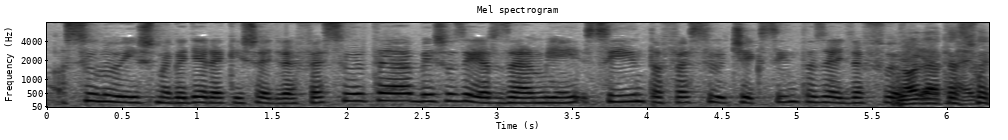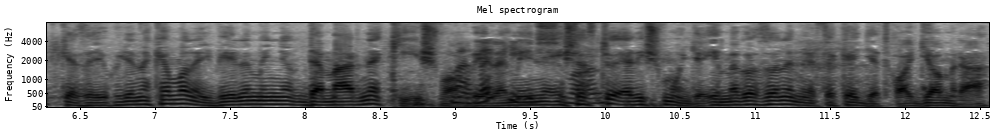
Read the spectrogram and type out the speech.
a szülő is, meg a gyerek is egyre feszültebb, és az érzelmi szint, a feszültség szint az egyre följebb Na de hát ezt hogy kezeljük? Ugye nekem van egy véleményem, de már neki is van már véleménye, is és van. ezt ő el is mondja. Én meg azzal nem értek egyet, hagyjam rá.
